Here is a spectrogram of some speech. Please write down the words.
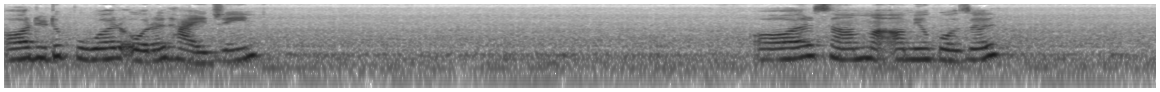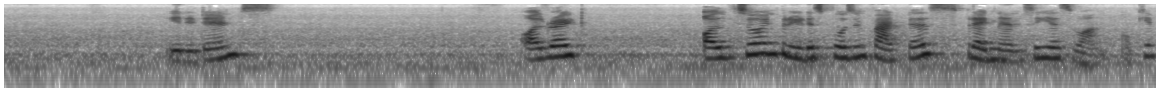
or due to poor oral hygiene or some uh, mucosal irritants. All right. Also in predisposing factors pregnancy is one okay.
